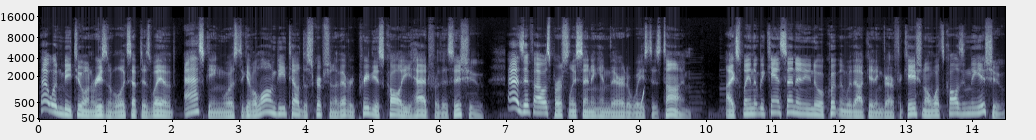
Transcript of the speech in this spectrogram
That wouldn't be too unreasonable, except his way of asking was to give a long detailed description of every previous call he had for this issue, as if I was personally sending him there to waste his time. I explained that we can't send any new equipment without getting verification on what's causing the issue,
